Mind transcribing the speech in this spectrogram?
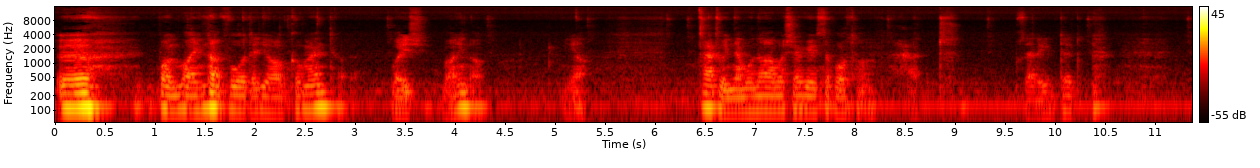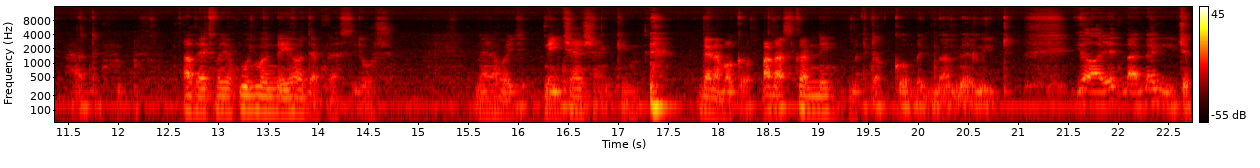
Ö, pont mai nap volt egy olyan komment, vagyis mai nap? Ja. Hát, hogy nem unalmas egész nap otthon. Hát, szerinted? Hát, azért vagyok úgymond néha depressziós. Mert hogy nincsen senki. De nem akarok panaszkodni, mert akkor még már megint. Jaj, ez már megint csak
